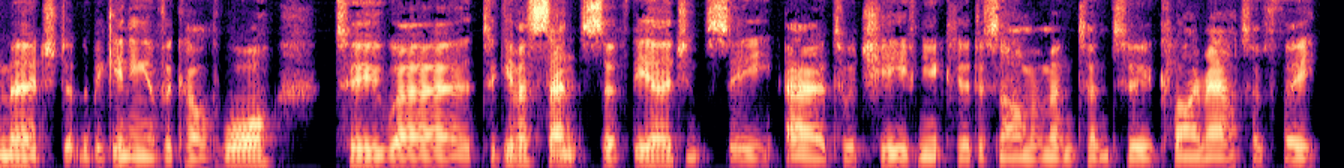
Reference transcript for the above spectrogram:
emerged at the beginning of the Cold War to uh, to give a sense of the urgency uh, to achieve nuclear disarmament and to climb out of the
